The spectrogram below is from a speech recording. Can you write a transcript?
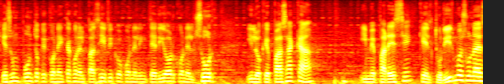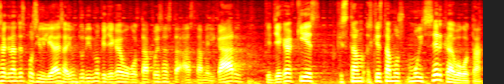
que es un punto que conecta con el Pacífico, con el interior, con el sur, y lo que pasa acá, y me parece que el turismo es una de esas grandes posibilidades. Hay un turismo que llega de Bogotá pues hasta, hasta Melgar, que llega aquí, es que, estamos, es que estamos muy cerca de Bogotá.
